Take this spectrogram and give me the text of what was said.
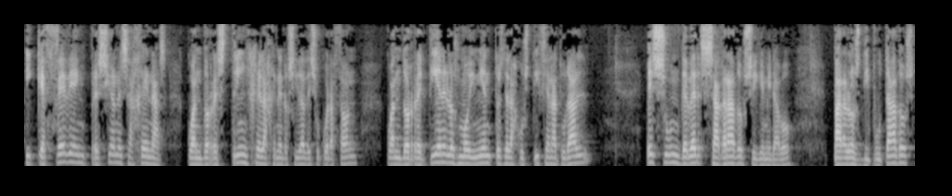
y que cede a impresiones ajenas cuando restringe la generosidad de su corazón, cuando retiene los movimientos de la justicia natural, es un deber sagrado, sigue Mirabeau, para los diputados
